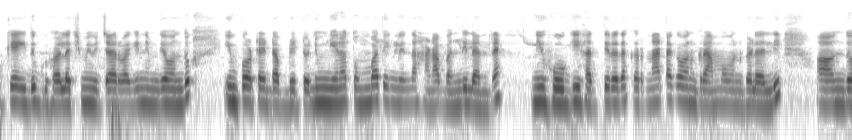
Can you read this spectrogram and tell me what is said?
ಓಕೆ ಇದು ಗೃಹಲಕ್ಷ್ಮಿ ವಿಚಾರವಾಗಿ ನಿಮಗೆ ಒಂದು ಇಂಪಾರ್ಟೆಂಟ್ ಅಪ್ಡೇಟು ನಿಮಗೇನೋ ತುಂಬ ತಿಂಗಳಿಂದ ಹಣ ಬಂದಿಲ್ಲ ಅಂದರೆ ನೀವು ಹೋಗಿ ಹತ್ತಿರದ ಕರ್ನಾಟಕ ಒಂದು ಗ್ರಾಮ ಒನ್ಗಳಲ್ಲಿ ಒಂದು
